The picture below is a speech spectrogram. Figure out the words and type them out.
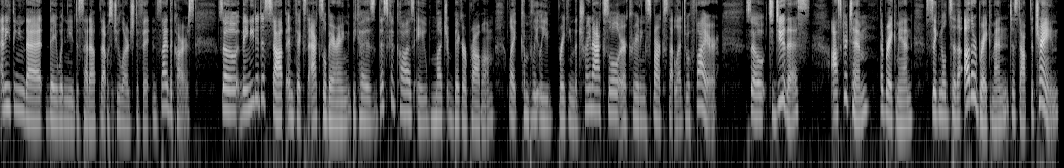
anything that they would need to set up that was too large to fit inside the cars. So they needed to stop and fix the axle bearing because this could cause a much bigger problem, like completely breaking the train axle or creating sparks that led to a fire. So to do this, Oscar Timm, the brakeman, signaled to the other brakemen to stop the train.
